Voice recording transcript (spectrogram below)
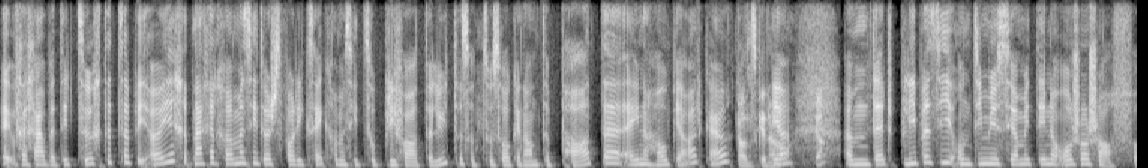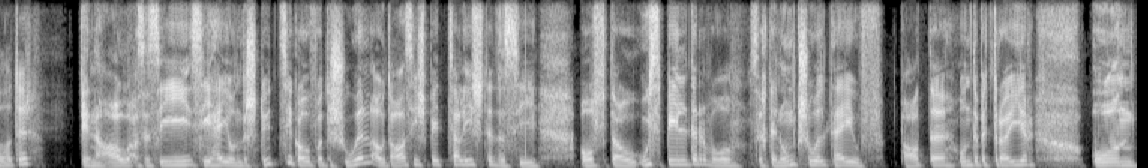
Einfach eben, ihr züchtet sie bei euch. Nachher kommen sie, du hast es vorhin gesagt, kommen sie zu privaten Leuten, also zu sogenannten Paten, eineinhalb Jahre, gell? Ganz genau. Ja. ja. Ähm, dort bleiben sie und die müssen ja mit ihnen auch schon arbeiten, oder? Genau, also sie, sie haben Unterstützung auch von der Schule, auch da sind Spezialisten, das sind oft auch Ausbilder, die sich dann umgeschult haben auf Patenhundebetreuer und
